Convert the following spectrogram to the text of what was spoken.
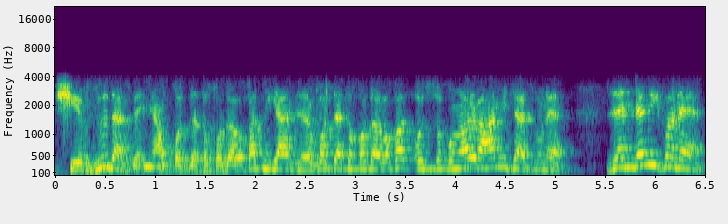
شیر زود از بین اون قدرت خدا بخواد نگه قدرت خدا بخواد استخونا رو به هم میچسبونه. زنده می‌کنه.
